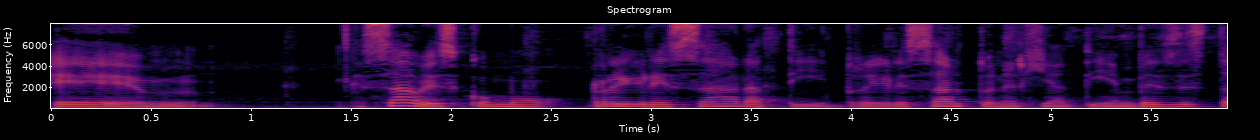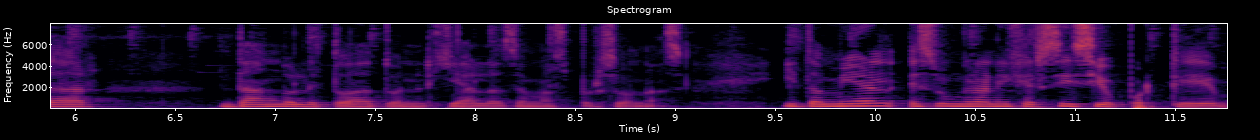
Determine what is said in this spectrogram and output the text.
Em, sabes, como regresar a ti, regresar tu energía a ti en vez de estar dándole toda tu energía a las demás personas. Y también es un gran ejercicio porque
